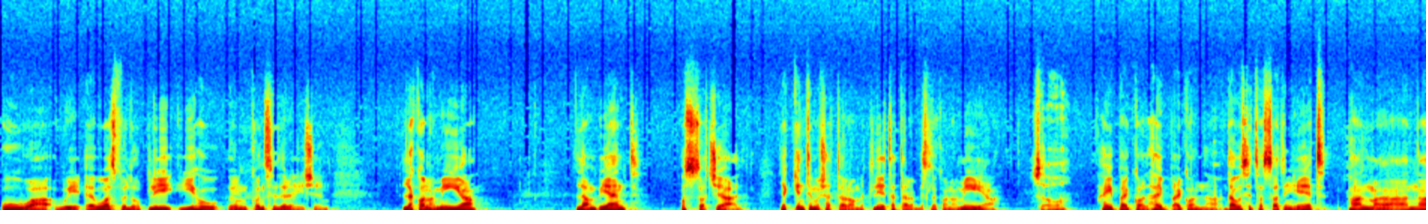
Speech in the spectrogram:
huwa huwa żvilupp li jieħu in consideration l-ekonomija, l-ambjent u s-soċjal. Jekk inti mhux qed tarahom it-tlieta tara biss l-ekonomija. Sawa. Ħajbqa' jkoll, ħajbqa' jkollna daw is-sitt sostanijiet bħal ma għandna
